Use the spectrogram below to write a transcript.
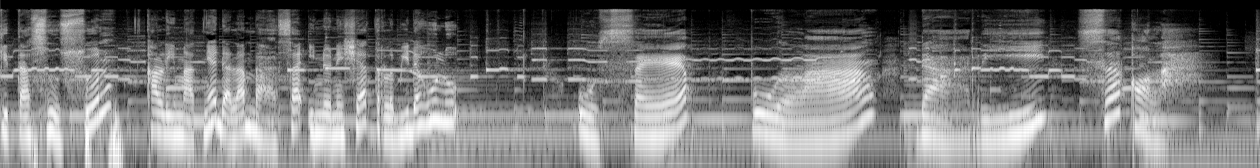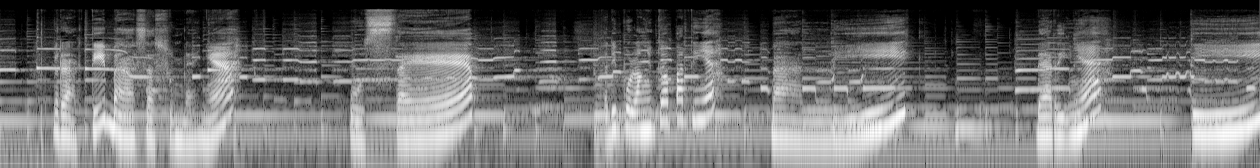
kita susun kalimatnya dalam bahasa Indonesia terlebih dahulu. Usep pulang dari sekolah. Berarti bahasa Sundanya Usep. Tadi pulang itu apa artinya? Balik. Darinya ti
